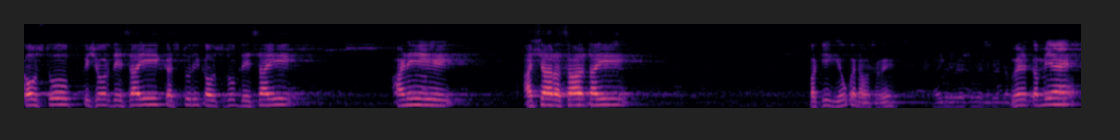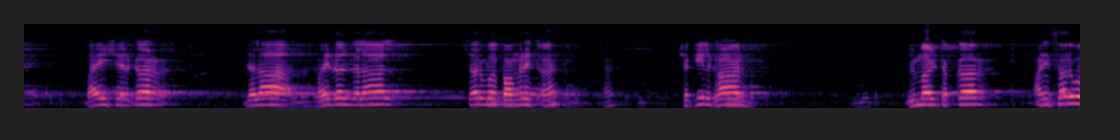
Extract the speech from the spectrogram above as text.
कौस्तुभ किशोर देसाई कस्तुरी कौस्तुभ देसाई आणि आशा रसाळताई. बाकी घेऊ का नाव सगळे? वेळ कमी आहे. भाई शेरकर जला फैजल जलाल सर्व काँग्रेस शकील खान विमल ठक्कर आणि सर्व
